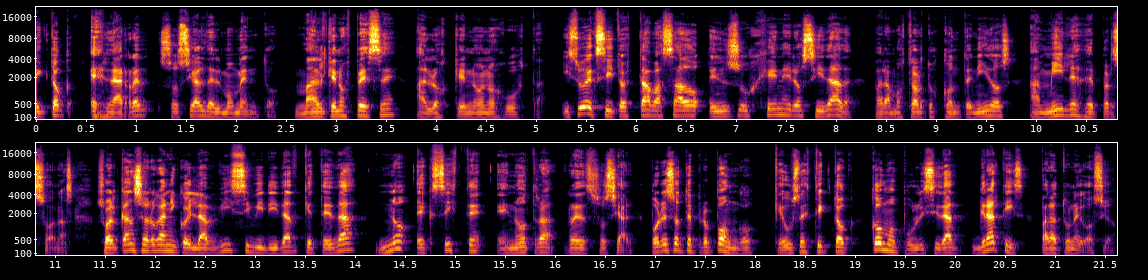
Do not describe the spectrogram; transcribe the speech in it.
TikTok es la red social del momento, mal que nos pese a los que no nos gusta. Y su éxito está basado en su generosidad para mostrar tus contenidos a miles de personas. Su alcance orgánico y la visibilidad que te da no existe en otra red social. Por eso te propongo que uses TikTok como publicidad gratis para tu negocio.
